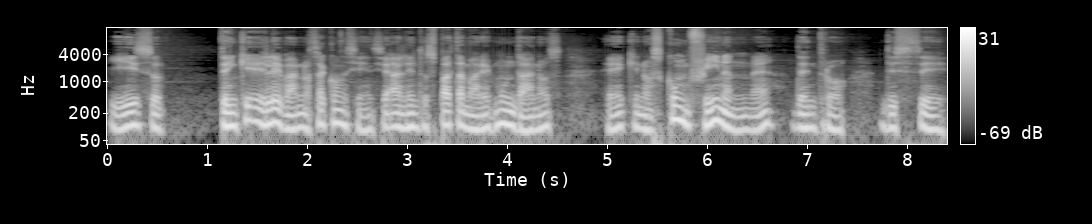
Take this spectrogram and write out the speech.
E isso tem que elevar nossa consciência além dos patamares mundanos é, que nos confinam né, dentro desse,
